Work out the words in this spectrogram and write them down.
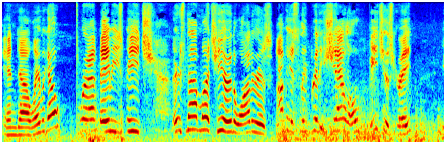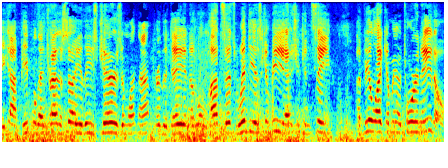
and uh, away we go. We're at Baby's Beach. There's not much here. The water is obviously pretty shallow. Beach is great. You got people that try to sell you these chairs and whatnot for the day in the little huts. It's windy as can be, as you can see. I feel like I'm in a tornado.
